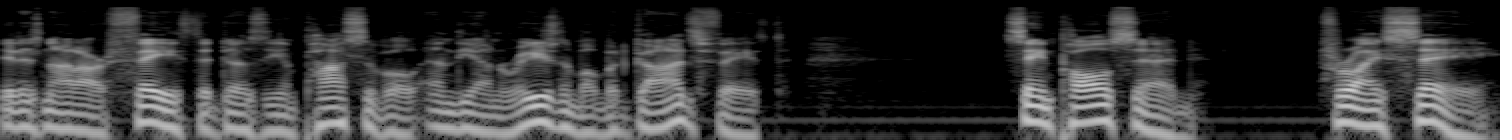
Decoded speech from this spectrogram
It is not our faith that does the impossible and the unreasonable, but God's faith. St. Paul said, For I say,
